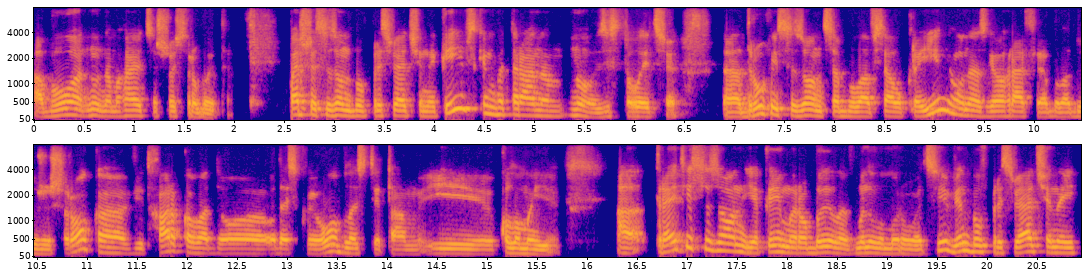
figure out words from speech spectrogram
або ну намагаються щось робити. Перший сезон був присвячений київським ветеранам, ну зі столиці. Е, другий сезон це була вся Україна. У нас географія була дуже широка від Харкова до Одеської області, там і Коломиї. А третій сезон, який ми робили в минулому році, він був присвячений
